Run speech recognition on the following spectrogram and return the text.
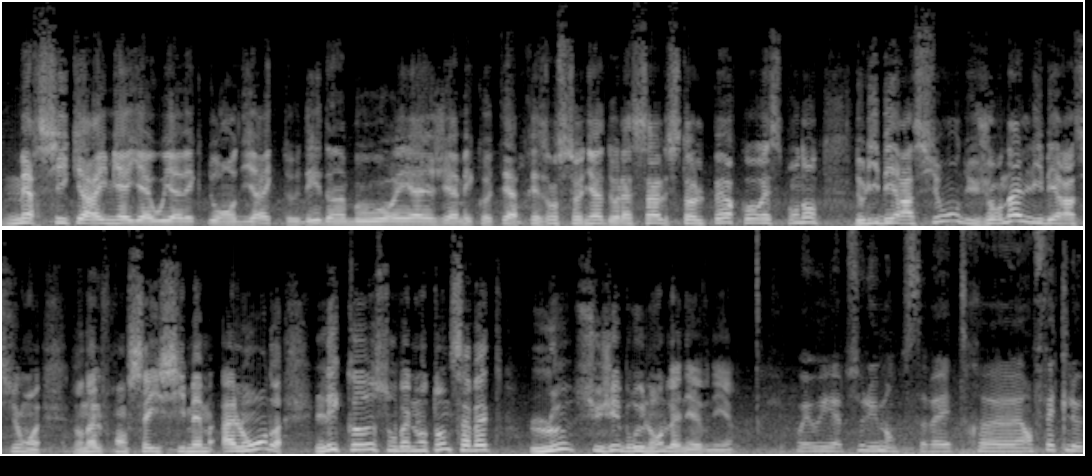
Merci Karim Yayaoui avec nous en direct d'Édimbourg. Et j'ai à mes côtés à présent Sonia de la Salle Stolper, correspondante de Libération, du journal Libération, journal français ici même à Londres. L'Écosse, on va l'entendre, ça va être le sujet brûlant de l'année à venir. Oui, oui, absolument. Ça va être euh, en fait le,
